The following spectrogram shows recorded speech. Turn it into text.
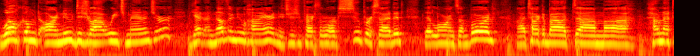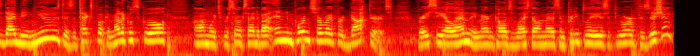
welcomed our new digital outreach manager, yet another new hire at nutritionfacts.org. Super excited that Lauren's on board. Uh, talk about um, uh, how not to die being used as a textbook in medical school, um, which we're so excited about, and an important survey for doctors for ACLM, the American College of Lifestyle Medicine. Pretty please, if you are a physician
